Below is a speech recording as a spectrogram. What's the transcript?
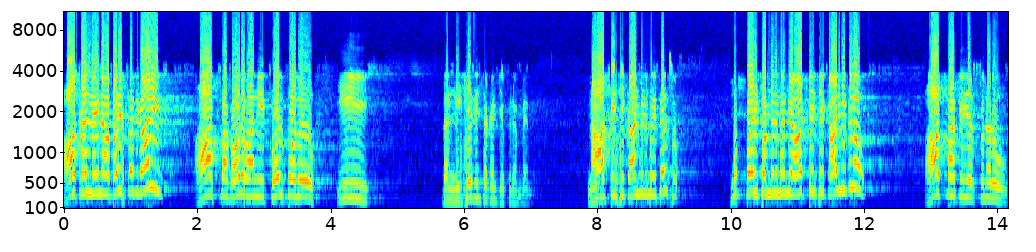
ఆకలినైనా భరిస్తుంది కానీ ఆత్మ గౌరవాన్ని కోల్పోదు. ఈ దాన్ని నిషేధించకని చెప్పినాం మేము. నా ఆర్టీసీ కార్మికులు మీకు తెలుసు. ముప్పై తొమ్మిది మంది ఆర్టీసీ కార్మికులు ఆత్మహత్య చేసుకున్నారు.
